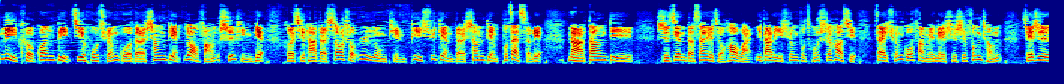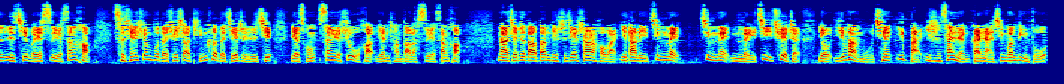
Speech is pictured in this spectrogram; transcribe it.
立刻关闭几乎全国的商店、药房、食品店和其他的销售日用品必需店的商店不在此列。那当地时间的三月九号晚，意大利宣布从十号起在全国范围内实施封城，截至日期为四月三号。此前宣布的学校停课的截止日期也从三月十五号延长到了四月三号。那截止到当地时间十二号晚，意大利境内。境内累计确诊有一万五千一百一十三人感染新冠病毒，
